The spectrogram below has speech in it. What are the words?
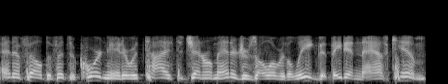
NFL defensive coordinator with ties to general managers all over the league that they didn't ask him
